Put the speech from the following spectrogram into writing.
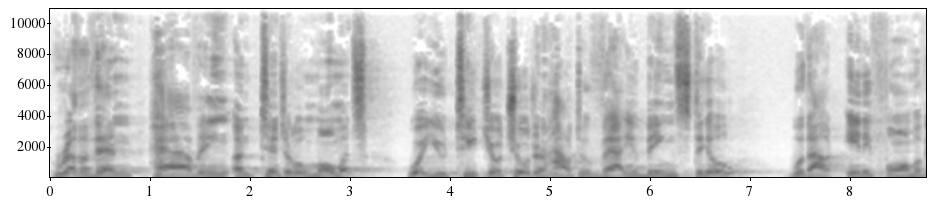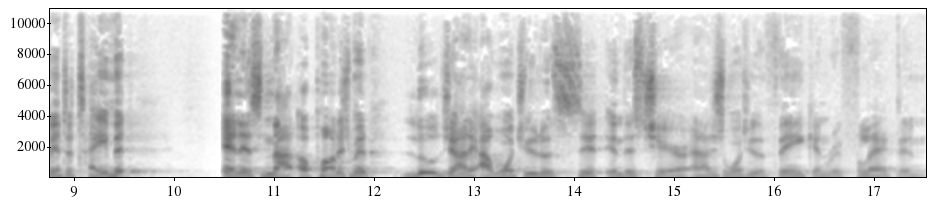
rather than having intentional moments where you teach your children how to value being still without any form of entertainment and it's not a punishment. Little Johnny, I want you to sit in this chair and I just want you to think and reflect and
